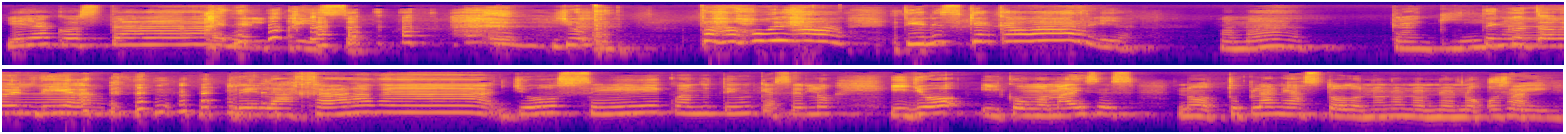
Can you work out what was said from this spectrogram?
y ella acostada en el piso. Y yo, Paola, tienes que acabar. Y mamá, tranquila. Tengo todo el día. Relajada. Yo sé cuándo tengo que hacerlo. Y yo, y como mamá dices, no, tú planeas todo. No, no, no, no, no. O sea, y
